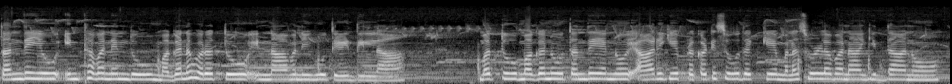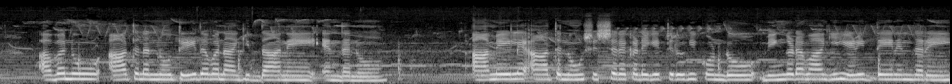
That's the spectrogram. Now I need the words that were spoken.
ತಂದೆಯು ಇಂಥವನೆಂದು ಮಗನ ಹೊರತು ಇನ್ನಾವನಿಗೂ ತಿಳಿದಿಲ್ಲ. ಮತ್ತು ಮಗನು ತಂದೆಯನ್ನು ಯಾರಿಗೆ ಪ್ರಕಟಿಸುವುದಕ್ಕೆ ಮನಸ್ಸುಳ್ಳವನಾಗಿದ್ದಾನೋ ಅವನು ಆತನನ್ನು ತಿಳಿದವನಾಗಿದ್ದಾನೆ ಎಂದನು. ಆಮೇಲೆ ಆತನು ಶಿಷ್ಯರ ಕಡೆಗೆ ತಿರುಗಿಕೊಂಡು ವಿಂಗಡವಾಗಿ ಹೇಳಿದ್ದೇನೆಂದರೆ,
